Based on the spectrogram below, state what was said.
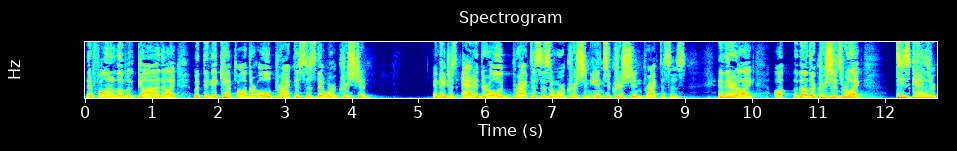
they're falling in love with God. They're like, but then they kept all their old practices that weren't Christian and they just added their old practices that weren't Christian into Christian practices. And they're like, uh, the other Christians were like, these guys are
